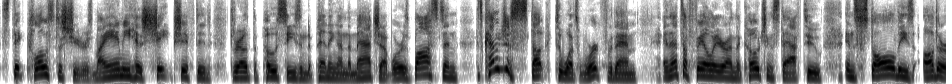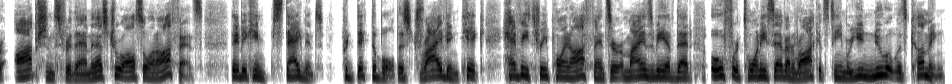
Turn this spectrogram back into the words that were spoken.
stick close to shooters. Miami has shapeshifted throughout the postseason depending on the matchup, whereas Boston has kind of just stuck to what's worked for them. And that's a failure on the coaching staff to install these other options for them. And that's true also on offense. They became stagnant predictable, this driving kick, heavy three point offense. It reminds me of that 0 for 27 Rockets team where you knew it was coming,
